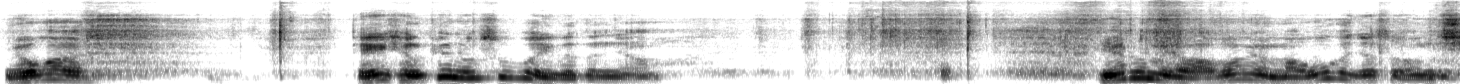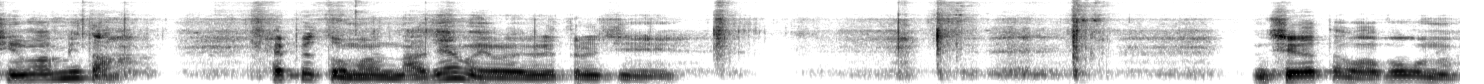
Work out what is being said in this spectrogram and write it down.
묘가 되게 형편없어 보이거든요. 여름에 와보면 막 우거져서 엄침합니다. 햇볕도 막 낮에만 요래 요래 들지. 제가 딱 와보고는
